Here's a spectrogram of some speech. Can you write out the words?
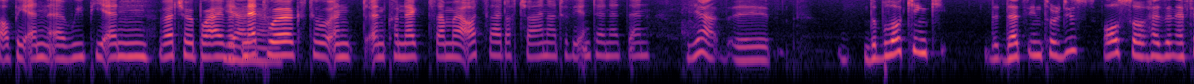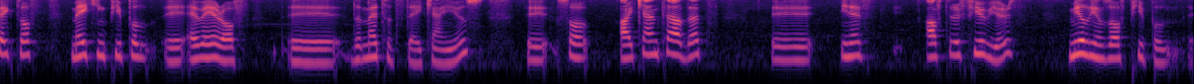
VPN, uh, VPN, virtual private Yeah, yeah. networks to and and connect somewhere outside of China to the internet. Then, Yeah, uh, the blocking th- that's introduced also has an effect of making people uh, aware of uh, the methods they can use. Uh, so I can tell that uh, in a after a few years, millions of people, uh,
